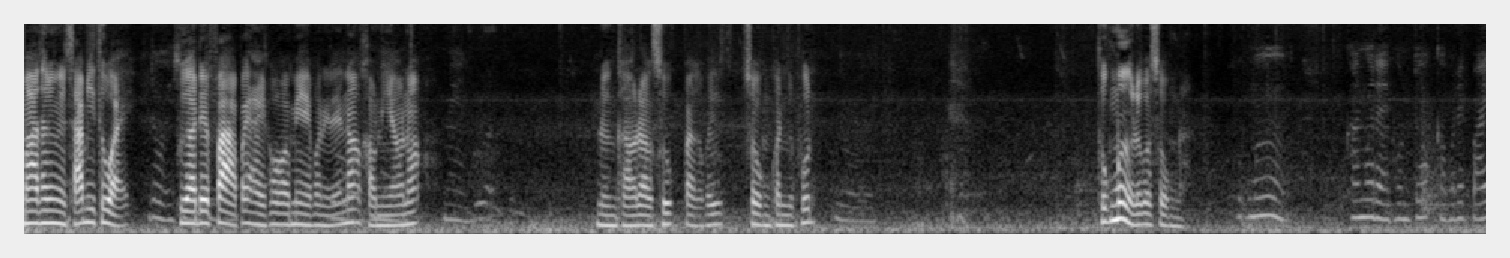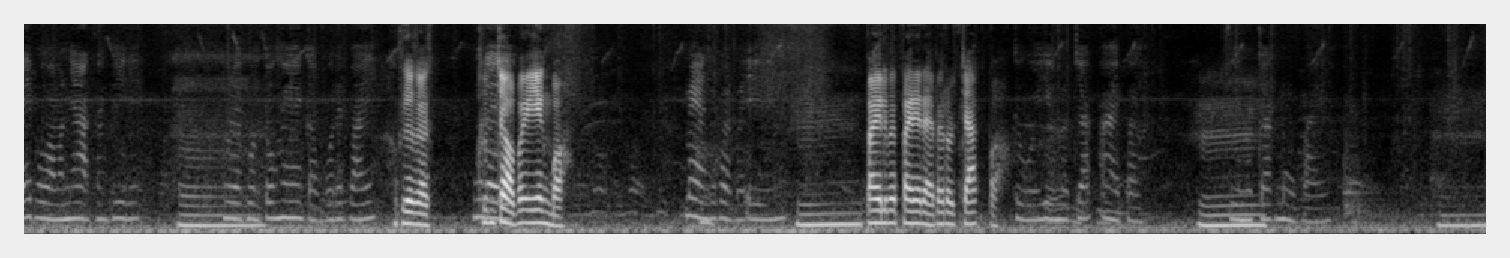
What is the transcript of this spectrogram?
มาเทางหนึ่งสามสี่ถ้วย โดยเพื่อได้ฝากไปให้พ่อแม่พอนี้ได้เนาะข้าวเหนียวเนาะแม่นหนึ่งข้าวเราวซุกไปก็ไปส่งคนอยู่พุ่นโดยทุกมื้อเลยบ่ส่งนะทุกมื้อคันเมื่อใดฝนตกก็บ่ได้ไปเพราะว่ามันยากทั้งที่เด้อืมเมื่อใดฝนตกแห้งก็บ่ได้ไปเพื่อกับมื่อคุณใดเจ้าไปเองบ่แม่นจะปล่อยไปเอง อืมไปเลยไปไปได้ไปรถจักรบ่ตัวยืมรถจักรอ้ายไปอืยืมรมถจักรหมู่ไปอืม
